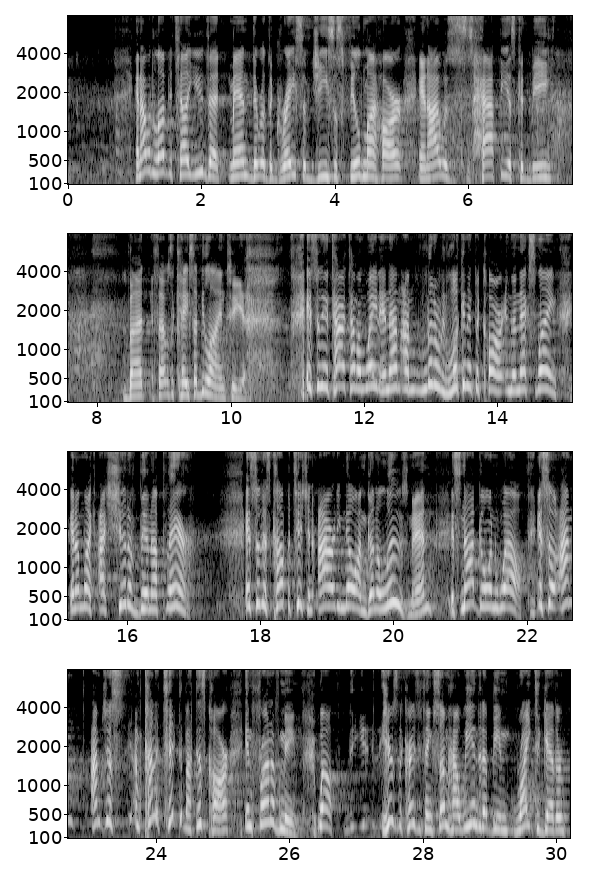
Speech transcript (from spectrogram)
And I would love to tell you that, man, there were the grace of Jesus filled my heart, and I was as happy as could be. But if that was the case, I'd be lying to you. And so the entire time I'm waiting, and I'm, I'm literally looking at the car in the next lane, and I'm like, I should have been up there. And so this competition, I already know I'm gonna lose, man. It's not going well. And so I'm I'm just, I'm kind of ticked about this car in front of me. Well, here's the crazy thing. Somehow we ended up being right together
